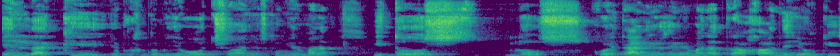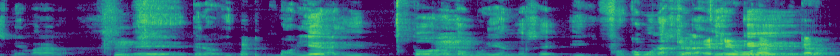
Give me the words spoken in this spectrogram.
en la que yo, por ejemplo, me llevo ocho años con mi hermana y todos los coetáneos de mi hermana trabajaban de yonkis, mi hermana no, eh, pero morían allí todo el rato muriéndose y fue como una generación es que una. Claro.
